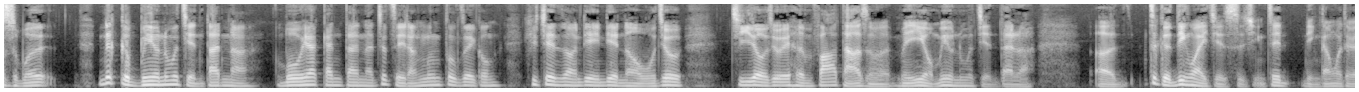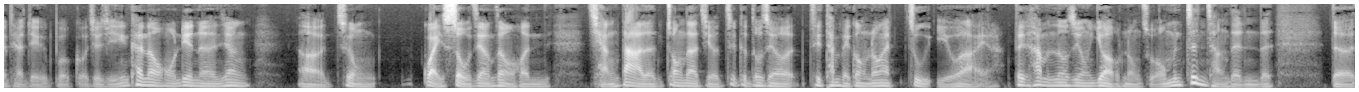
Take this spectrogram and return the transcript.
什么？那个没有那么简单呐、啊，不要简单呐，就只能弄动作功去健身房练一练哦，我就肌肉就会很发达。什么没有没有那么简单啦。呃，这个另外一件事情，这领刚我这个条件不够，就已经看到我练的很像啊、呃、这种怪兽这样这种很强大的壮大肌肉，这个都是要这坦白讲弄来注油啊呀，这个他们都是用药弄出来。我们正常的人的的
